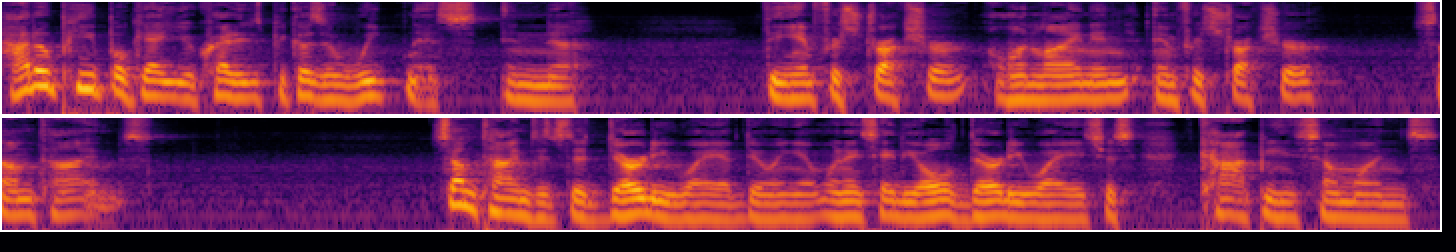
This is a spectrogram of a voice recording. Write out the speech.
How do people get your credit? It's because of weakness in uh, the infrastructure, online in infrastructure, sometimes. Sometimes it's the dirty way of doing it. When I say the old dirty way, it's just copying someone's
